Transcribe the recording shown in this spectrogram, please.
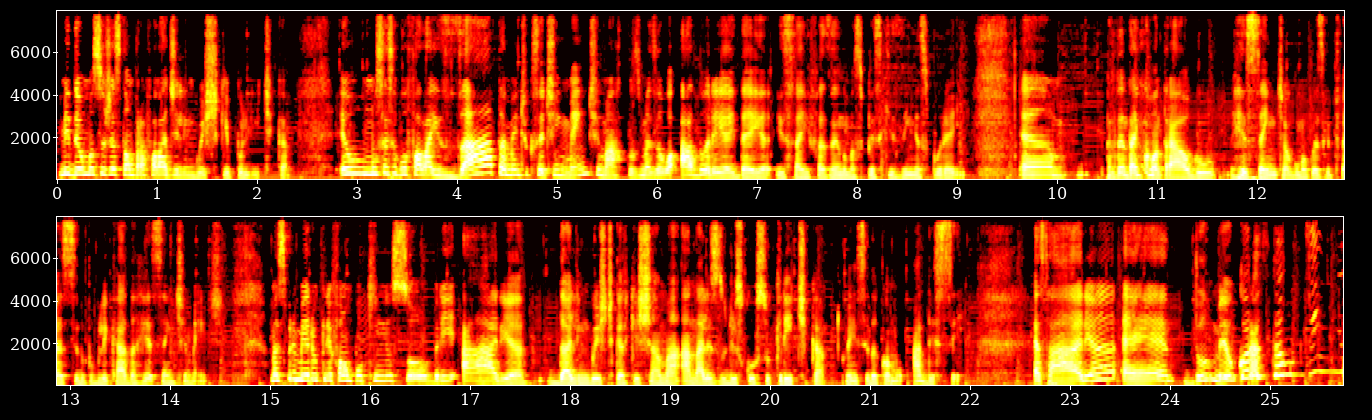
me deu uma sugestão para falar de linguística e política. Eu não sei se eu vou falar exatamente o que você tinha em mente, Marcos, mas eu adorei a ideia e saí fazendo umas pesquisinhas por aí. Para tentar encontrar algo recente, alguma coisa que tivesse sido publicada recentemente. Mas primeiro eu queria falar um pouquinho sobre a área da linguística que chama Análise do Discurso Crítica, conhecida como ADC. Essa área é do meu coraçãozinho.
